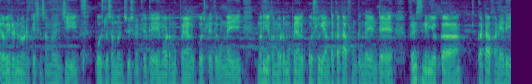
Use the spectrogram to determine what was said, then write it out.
ఇరవై రెండు నోటిఫికేషన్ సంబంధించి పోస్టులు సంబంధించి చూసినట్లయితే నూట ముప్పై నాలుగు పోస్టులు అయితే ఉన్నాయి. మరి ఈ యొక్క నూట ముప్పై నాలుగు పోస్టులకు ఎంత కట్ ఆఫ్ ఉంటుందా అంటే ఫ్రెండ్స్ నేను ఈ యొక్క కట్ ఆఫ్ అనేది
